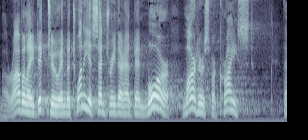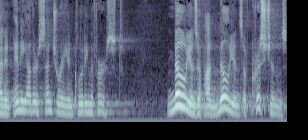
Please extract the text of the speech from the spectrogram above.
mirabile dictu, in the 20th century there have been more martyrs for Christ than in any other century, including the first. Millions upon millions of Christians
